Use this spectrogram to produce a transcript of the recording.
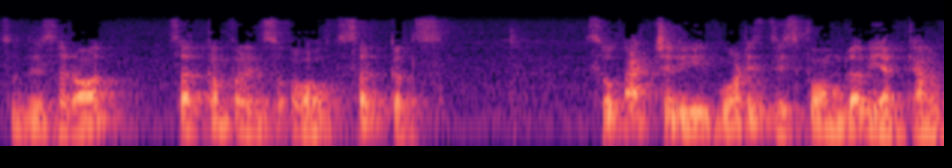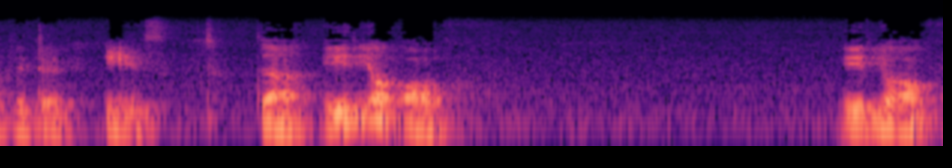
So these are all circumference of circles. So actually what is this formula we are calculated is the area of area of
